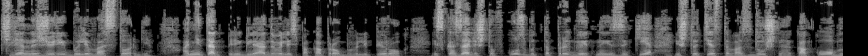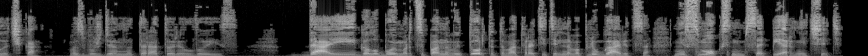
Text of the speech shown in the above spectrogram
Члены жюри были в восторге. Они так переглядывались, пока пробовали пирог, и сказали, что вкус будто прыгает на языке и что тесто воздушное, как облачко возбужденно тараторил Луис. Да, и голубой марципановый торт этого отвратительного плюгавица не смог с ним соперничать.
